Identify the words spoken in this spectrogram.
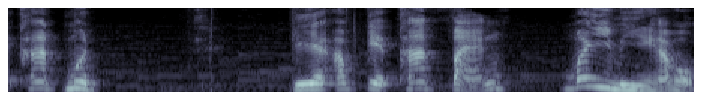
ดธาตุมืด เกียร์อัปเกรดธาตุแสงไม่มีครับผม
